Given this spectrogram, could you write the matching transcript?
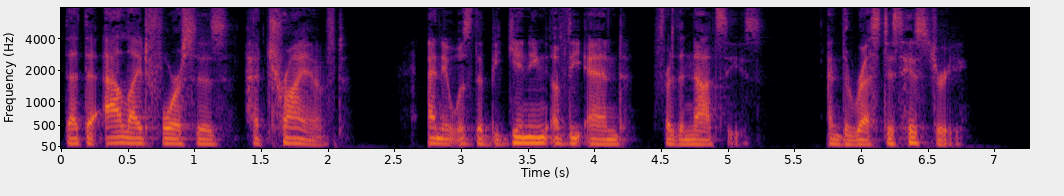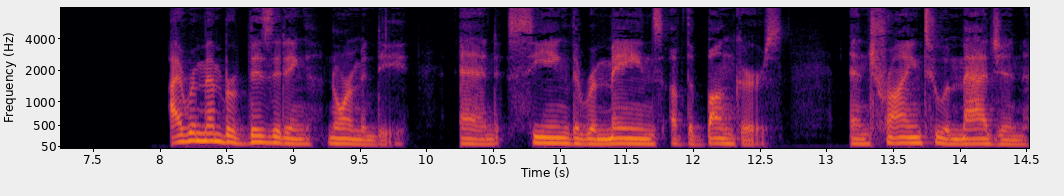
that the Allied forces had triumphed, and it was the beginning of the end for the Nazis. And the rest is history. I remember visiting Normandy and seeing the remains of the bunkers and trying to imagine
